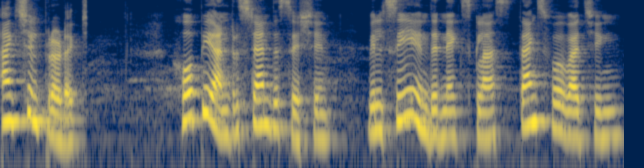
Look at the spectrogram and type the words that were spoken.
actual product. Hope you understand the session. We'll see you in the next class. Thanks for watching.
